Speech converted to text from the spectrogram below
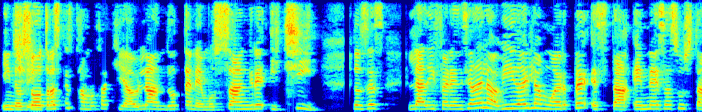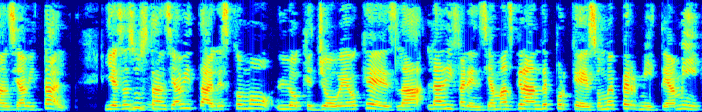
Y nosotras que estamos aquí hablando tenemos sangre y chi. Entonces, la diferencia de la vida y la muerte está en esa sustancia vital. Y esa sustancia vital es como lo que yo veo que es la, la diferencia más grande porque eso me permite a mí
